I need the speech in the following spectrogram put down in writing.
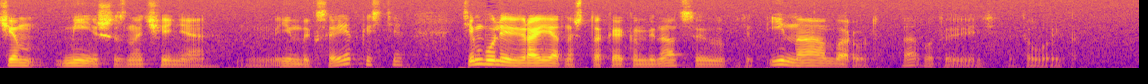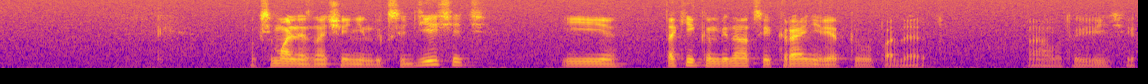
Чем меньше значение индекса редкости, тем более вероятно, что такая комбинация выпадет. И наоборот. Да, вот вы видите, это логика. Максимальное значение индекса 10. И такие комбинации крайне редко выпадают. Да, вот вы видите их.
